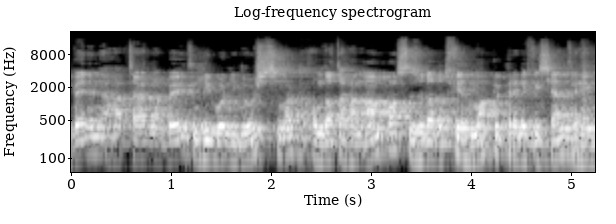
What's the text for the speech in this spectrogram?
binnen en gaat daar naar buiten. Hier worden die doosjes gemaakt, om dat te gaan aanpassen, zodat het veel makkelijker en efficiënter ging.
